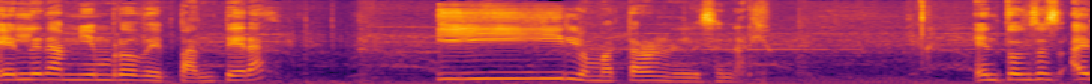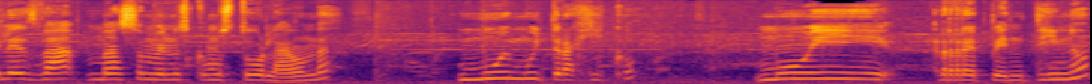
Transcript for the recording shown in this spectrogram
él era miembro de Pantera y lo mataron en el escenario. Entonces ahí les va más o menos cómo estuvo la onda. Muy, muy trágico, muy repentino.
